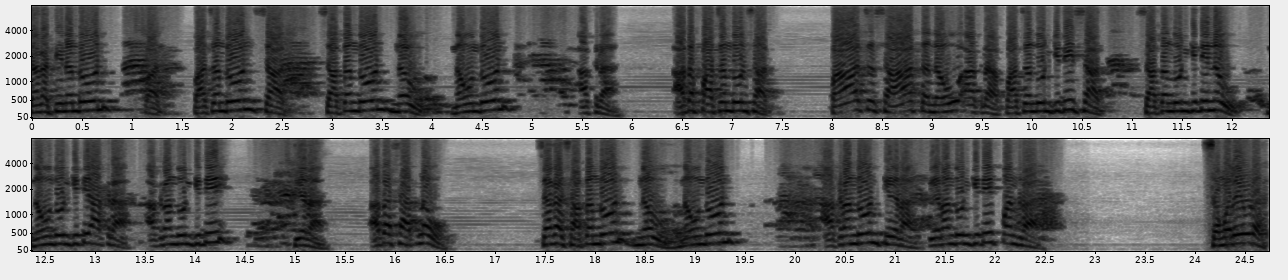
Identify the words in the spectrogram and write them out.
सांगा तीन आणि दोन पाच. पाच अन दोन सात. सात अन दोन नऊ. नऊ दोन अकरा. आता पाच दोन सात. पाच सात नऊ अकरा. पाच दोन किती? सात. सात दोन किती? नऊ. नऊ दोन किती? अकरा. अकरा दोन किती? तेरा. आता सात नऊ. सांगा सात दोन नऊ. नऊ दोन अकरा दोन तेरा. तेरा दोन किती? पंधरा. समजलं एवढं?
